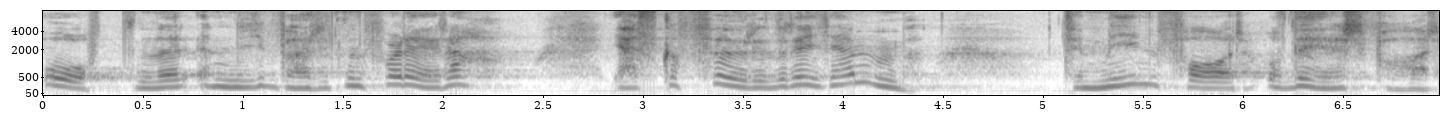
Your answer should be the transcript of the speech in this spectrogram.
åpner en ny verden for dere. Jeg skal føre dere hjem til min far og deres far.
